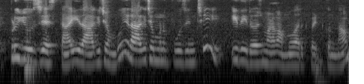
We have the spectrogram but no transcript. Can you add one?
ఎప్పుడు యూజ్ చేస్తా? ఈ రాగి చెంబు ఈ రాగి చెంబును పూజించి ఇది ఈరోజు మనం అమ్మవారికి పెట్టుకుందాం.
